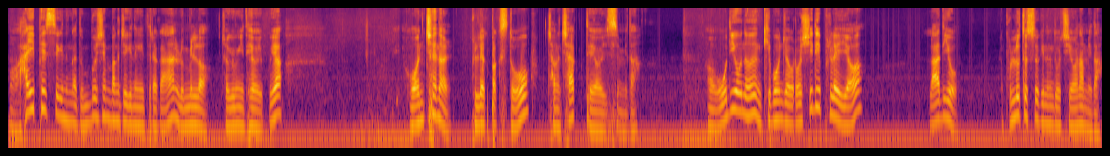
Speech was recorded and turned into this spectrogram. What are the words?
어, 하이패스 기능과 눈부심 방지 기능이 들어간 룸밀러 적용이 되어 있고요. 원 채널 블랙박스도 장착되어 있습니다. 어, 오디오는 기본적으로 CD 플레이어, 라디오, 블루투스 기능도 지원합니다.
